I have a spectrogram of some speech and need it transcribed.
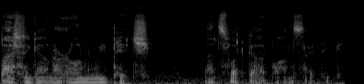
batting on our own wee pitch. That's what God wants, I think.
